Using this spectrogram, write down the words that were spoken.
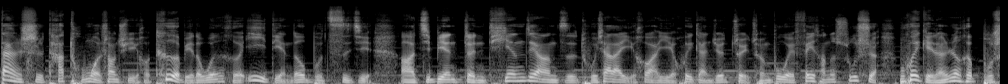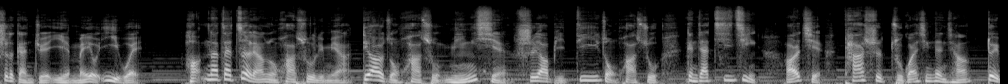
但是它涂抹上去以后特别的温和，一点都不刺激啊，即便整天这样子涂下来以后啊，也会感觉嘴唇部位非常的舒。是不会给人任何不适的感觉，也没有异味。好，那在这两种话术里面啊，第二种话术明显是要比第一种话术更加激进，而且它是主观性更强，对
